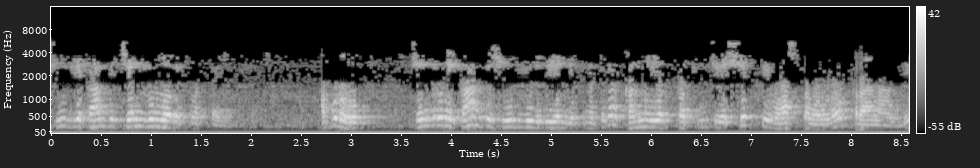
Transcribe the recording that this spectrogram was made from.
సూర్యకాంతి చంద్రుల్లో రిఫ్లెక్ట్ అయింది. అప్పుడు చంద్రుని కాంతి సూర్యుడిది అని చెప్పినట్టుగా కన్ను యొక్క చూచే శక్తి వాస్తవంలో ప్రాణాన్ని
